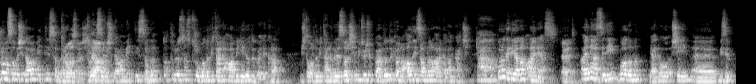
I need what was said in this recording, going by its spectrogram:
Roma Savaşı devam ettiği sırada Truva Savaşı, Truva devam Savaşı devam ettiği sırada hatırlıyorsanız Truva'da bir tane abi geliyordu böyle kral. İşte orada bir tane böyle sarışın bir çocuk var diyordu ki ona al insanları arkadan kaç. Ha. Bunu dediği adam Aeneas. Evet. Aeneas dediğin bu adamın yani o şeyin e, bizim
